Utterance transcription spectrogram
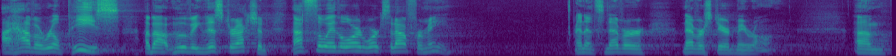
I have a real peace about moving this direction. That's the way the Lord works it out for me. And it's never, never steered me wrong. Um,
